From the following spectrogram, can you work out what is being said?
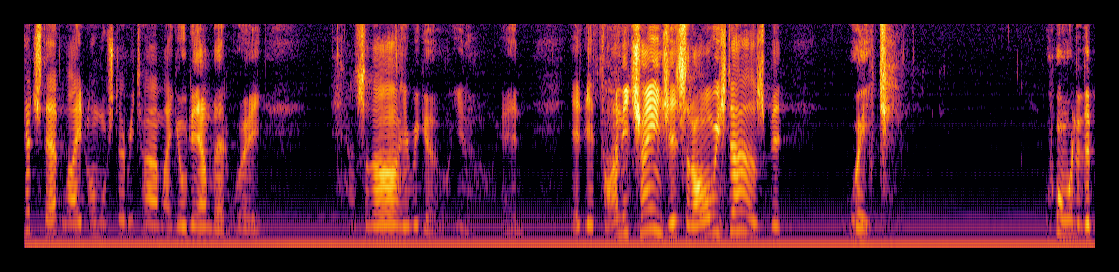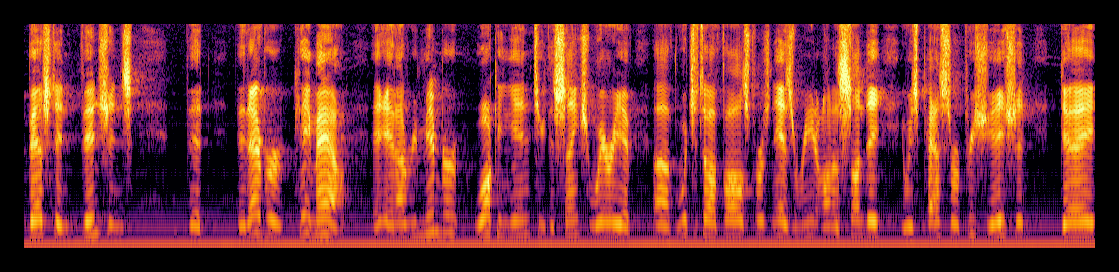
catch that light almost every time I go down that way. I said, oh, here we go, it, it finally changes. It always does, but wait one of the best inventions that that ever came out. And I remember walking into the sanctuary of, of Wichita Falls First Nazarene on a Sunday. It was Pastor Appreciation Day,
